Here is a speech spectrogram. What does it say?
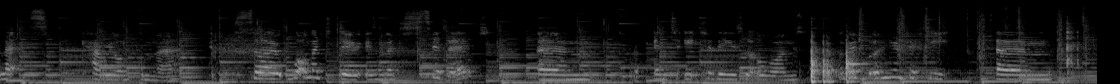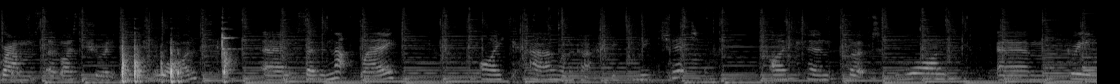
let's carry on from there. So what I'm going to do is I'm going to sieve it um, into each of these little ones. I'm going to put 150 um, grams of sugar in each one. Um, so in that way, I can, when I can actually reach it, I can put one um, green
